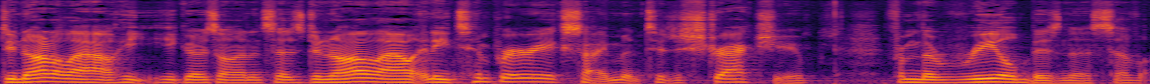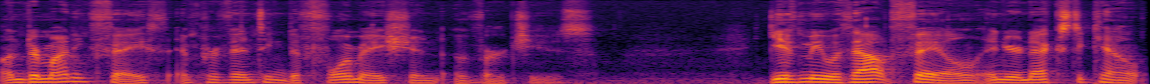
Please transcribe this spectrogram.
Do not allow, he, he goes on and says, do not allow any temporary excitement to distract you from the real business of undermining faith and preventing the formation of virtues. Give me without fail in your next account,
